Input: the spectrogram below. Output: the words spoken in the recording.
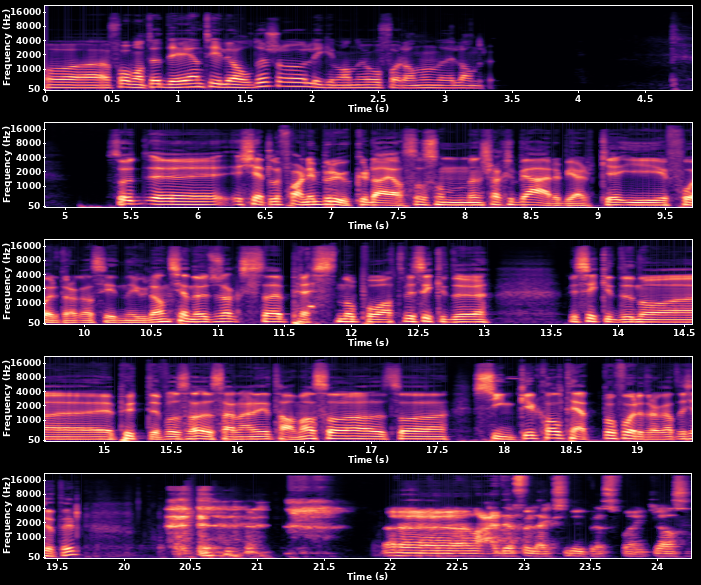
Og eh, Får man til det i en tidlig alder, så ligger man jo foran en del andre. Så uh, Kjetil, faren din bruker deg altså som en slags bærebjelke i foredragene sine, Julian. Kjenner du et slags eh, press nå på at hvis ikke du, hvis ikke du nå eh, putter på Sa- Salernitana, så, så synker kvaliteten på foredragene til Kjetil? uh, nei, det føler jeg ikke så mye press på, egentlig. altså.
